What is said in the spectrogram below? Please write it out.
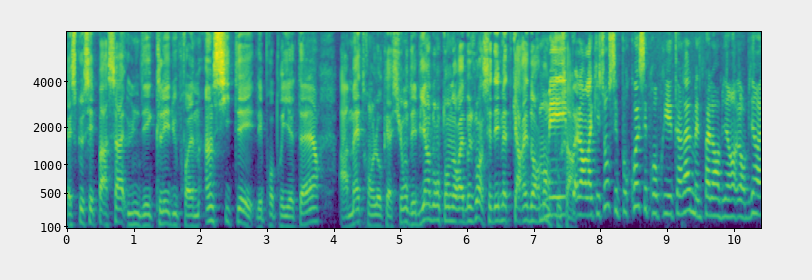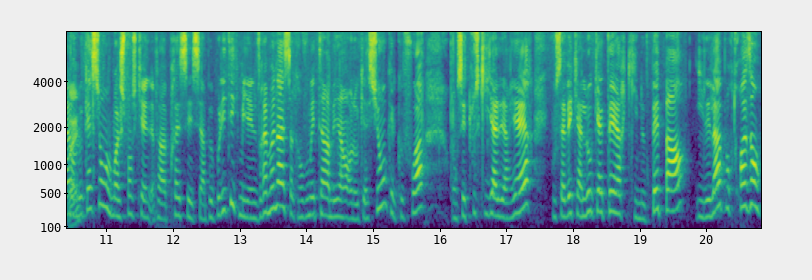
Est-ce que c'est pas ça une des clés du problème? Inciter les propriétaires à mettre en location des biens dont on aurait besoin. C'est des mètres carrés dormants, Mais tout ça. alors la question, c'est pourquoi ces propriétaires-là ne mettent pas leurs biens, leurs biens en Ouais. location? Moi, je pense qu'il y a, une- enfin après c'est un peu politique, mais il y a une vraie menace. Quand vous mettez un bien en location, quelquefois, on sait tout ce qu'il y a derrière. Vous savez qu'un locataire qui ne paie pas, il est là pour trois ans,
